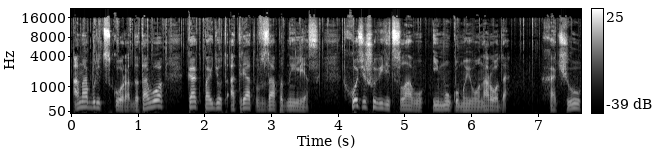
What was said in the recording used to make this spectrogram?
Она будет скоро, до того, как пойдет отряд в западный лес. Хочешь увидеть славу и муку моего народа? Хочу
